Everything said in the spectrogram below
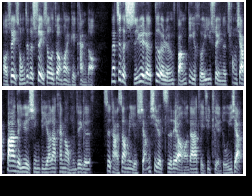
好，所以从这个税收的状况也可以看到，那这个十月的个人房地合一税呢，创下八个月新低啊，大家看到我们这个字卡上面有详细的资料哈，大家可以去解读一下，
